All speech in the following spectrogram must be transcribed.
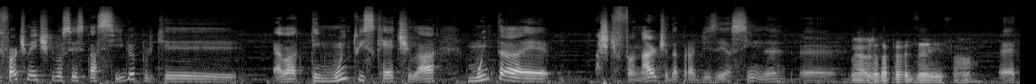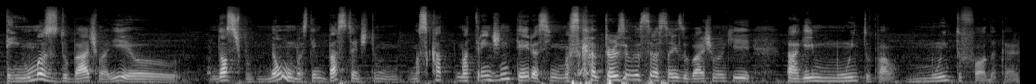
fortemente que você a siga, porque ela tem muito sketch lá, muita... É... Acho que fanart, dá pra dizer assim, né? É, é já dá pra dizer isso, né? É, tem umas do Batman ali, eu, nossa, tipo, não umas, tem bastante. Tem umas, uma trend inteira, assim, umas 14 ilustrações do Batman que paguei muito pau. Muito foda, cara.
